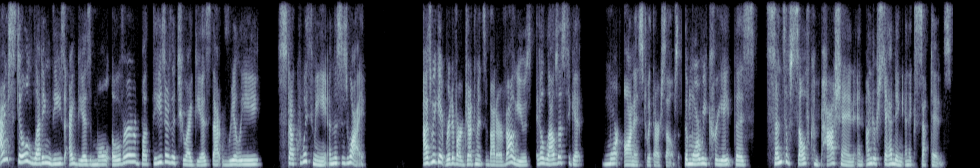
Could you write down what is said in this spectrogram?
I'm still letting these ideas mull over, but these are the two ideas that really stuck with me. And this is why. As we get rid of our judgments about our values, it allows us to get more honest with ourselves. The more we create this sense of self compassion and understanding and acceptance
